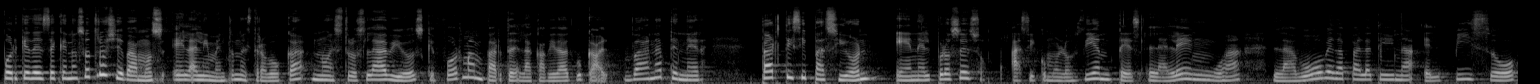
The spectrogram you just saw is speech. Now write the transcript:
Porque desde que nosotros llevamos el alimento en nuestra boca, nuestros labios, que forman parte de la cavidad bucal, van a tener participación en el proceso, así como los dientes, la lengua, la bóveda palatina, el piso,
